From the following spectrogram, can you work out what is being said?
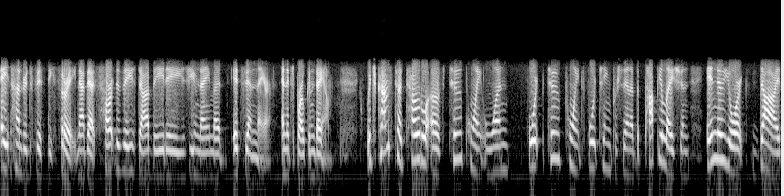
416,853. Now that's heart disease, diabetes, you name it, it's in there and it's broken down, which comes to a total of 2.1 2.14% of the population in New York died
